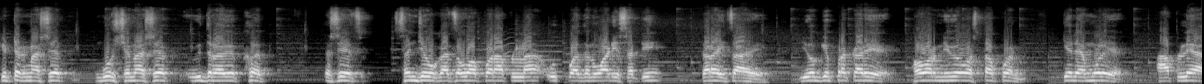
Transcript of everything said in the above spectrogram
कीटकनाशक बुरशीनाशक विद्राव्य खत तसेच संजीवकाचा वापर आपल्याला उत्पादन वाढीसाठी करायचा आहे. योग्य प्रकारे फवारणी व्यवस्थापन केल्यामुळे आपल्या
